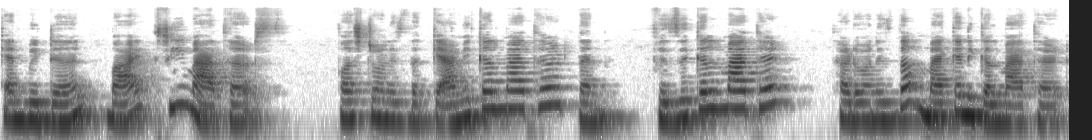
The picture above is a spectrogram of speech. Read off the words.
can be done by three methods. First one is the chemical method, then physical method, third one is the mechanical method.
